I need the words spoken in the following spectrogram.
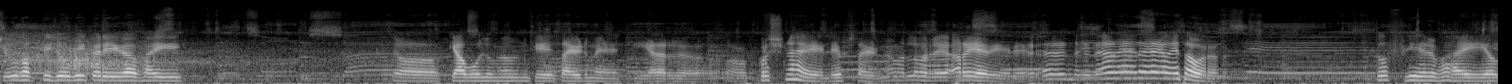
Shiv bhakti जो भी करेगा भाई क्या बोलूँ मैं उनके साइड में कि यार कृष्ण है लेफ़्ट साइड में मतलब अरे अरे अरे अरे अरे ऐसा हो रहा था। तो फिर भाई, अब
